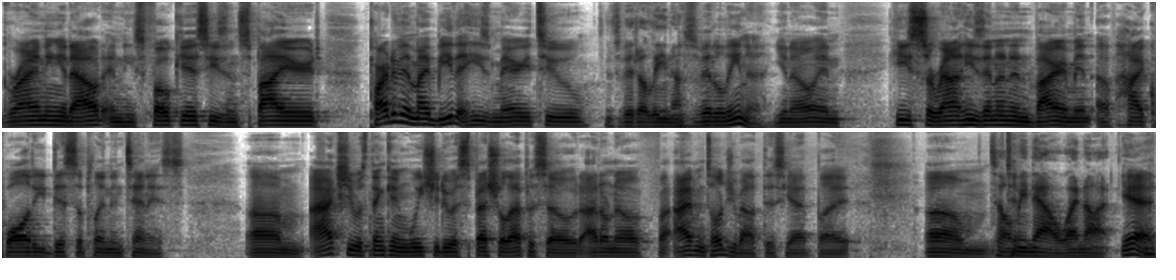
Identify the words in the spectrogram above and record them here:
grinding it out and he's focused, he's inspired. Part of it might be that he's married to It's Vitalina. Svitolina, you know, and he's surround he's in an environment of high quality discipline in tennis. Um, I actually was thinking we should do a special episode. I don't know if I haven't told you about this yet, but Tell me now, why not? yeah,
